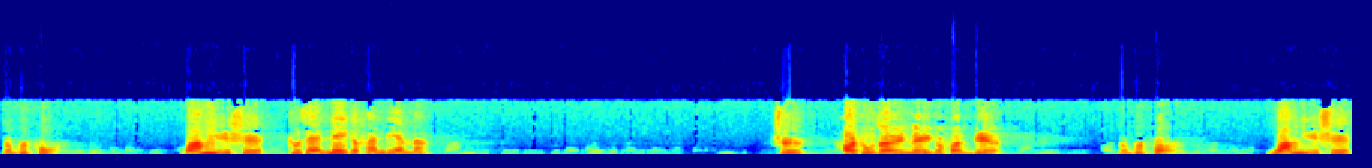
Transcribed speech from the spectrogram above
Number four. 黄女士住在那个饭店吗？是，她住在那个饭店。Number five. 王女士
